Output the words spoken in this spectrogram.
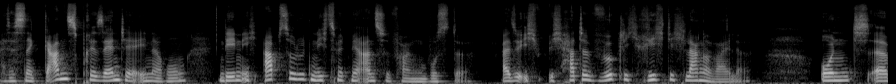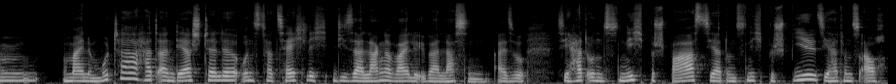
also es ist eine ganz präsente Erinnerung, in denen ich absolut nichts mit mir anzufangen wusste. Also ich, ich hatte wirklich richtig Langeweile. Und ähm, meine Mutter hat an der Stelle uns tatsächlich dieser Langeweile überlassen. Also sie hat uns nicht bespaßt, sie hat uns nicht bespielt, sie hat uns auch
